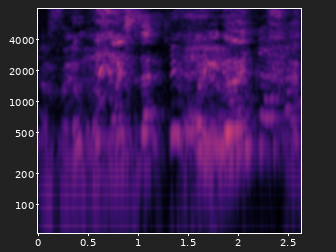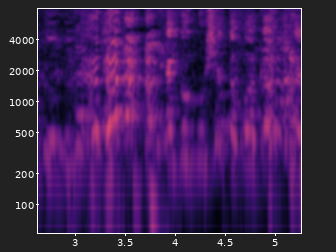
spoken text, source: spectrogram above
I was like, who, whose voice is that? Yeah. What are you doing? Uh, Google, uh, Google, shut the fuck up. I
